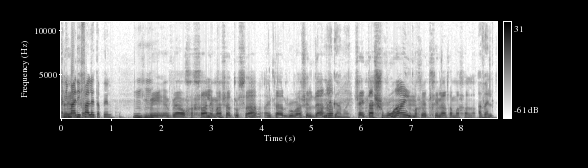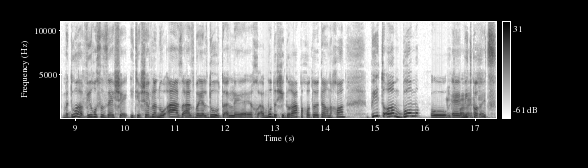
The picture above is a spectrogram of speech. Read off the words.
אני מעדיפה כאן. לטפל. וההוכחה למה שאת עושה הייתה התגובה של דנה, לגמרי. שהייתה שבועיים אחרי תחילת המחלה. אבל מדוע הווירוס הזה שהתיישב לנו אז אז בילדות על אה, עמוד השדרה פחות או יותר, נכון? פתאום בום הוא אה, מתפרץ. מתפרץ.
